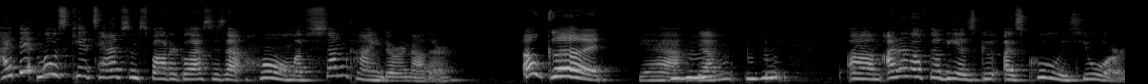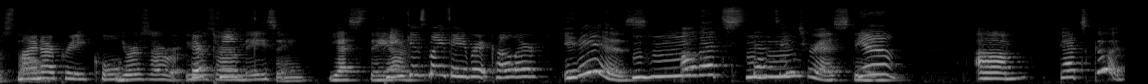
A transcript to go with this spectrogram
I bet most kids have some spotter glasses at home of some kind or another. Oh, good. Yeah, Mhm, yeah. mm Um, I don't know if they'll be as good as cool as yours. Though. Mine are pretty cool. Yours are They're yours are amazing. Yes, they Pink are. Pink is my favorite color. It is. Mhm. Oh, that's that's Mhm. interesting. Yeah. Um, that's good.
